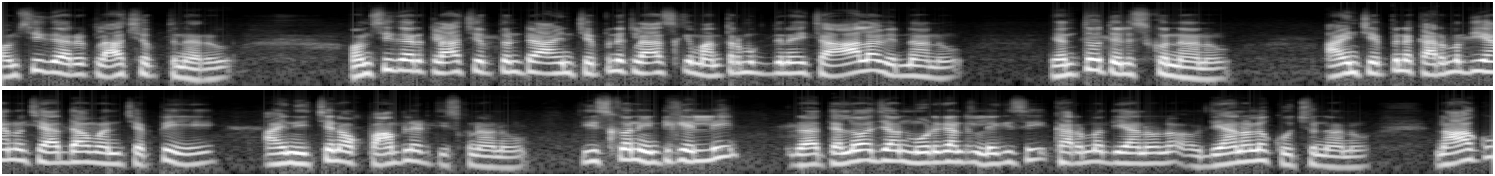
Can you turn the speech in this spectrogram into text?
వంశీ గారు క్లాస్ చెప్తున్నారు. వంశీ గారు క్లాస్ చెప్తుంటే ఆయన చెప్పిన క్లాస్కి మంత్రముగ్ధునై చాలా విన్నాను ఎంతో తెలుసుకున్నాను. ఆయన చెప్పిన కర్మధ్యానం చేద్దామని చెప్పి ఆయన ఇచ్చిన ఒక పాంప్లెట్ తీసుకున్నాను. తీసుకొని ఇంటికి వెళ్ళి తెల్లవారుజామున మూడు గంటలు లెగిసి కర్మ ధ్యానంలో ధ్యానంలో కూర్చున్నాను. నాకు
